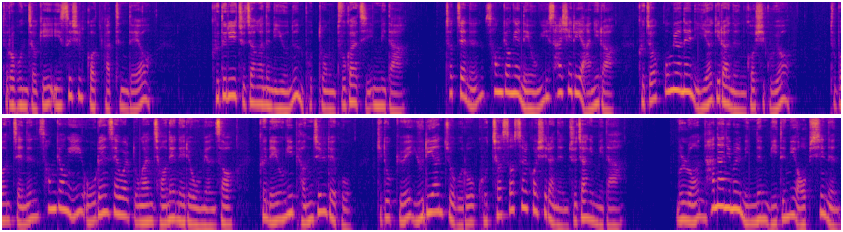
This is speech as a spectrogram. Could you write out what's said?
들어본 적이 있으실 것 같은데요. 그들이 주장하는 이유는 보통 두 가지입니다. 첫째는 성경의 내용이 사실이 아니라 그저 꾸며낸 이야기라는 것이고요. 두 번째는 성경이 오랜 세월 동안 전해 내려오면서 그 내용이 변질되고 기독교에 유리한 쪽으로 고쳐 썼을 것이라는 주장입니다. 물론 하나님을 믿는 믿음이 없이는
